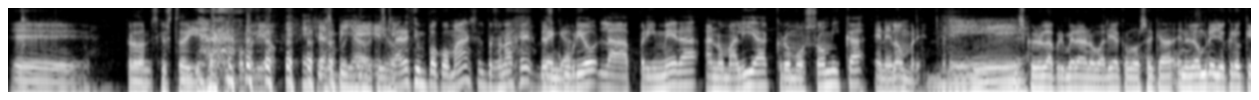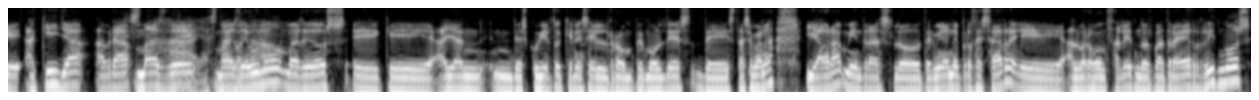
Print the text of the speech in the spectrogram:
eh, perdón, es que estoy un poco liado. Pillado, Eh, esclarece un poco más el personaje. Venga. Descubrió la primera anomalía cromosómica en el hombre. Hombre. Descubrió la primera anomalía como seca en el hombre. Yo creo que aquí ya habrá está, más de más de uno, más de dos eh, que hayan descubierto quién es el rompemoldes de esta semana. Y ahora, mientras lo terminan de procesar, eh, Álvaro González nos va a traer ritmos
